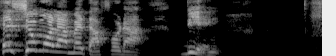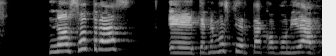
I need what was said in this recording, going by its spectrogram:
resumo la metáfora. Bien. Nosotras eh, tenemos cierta comunidad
